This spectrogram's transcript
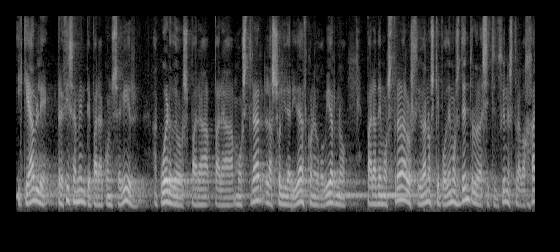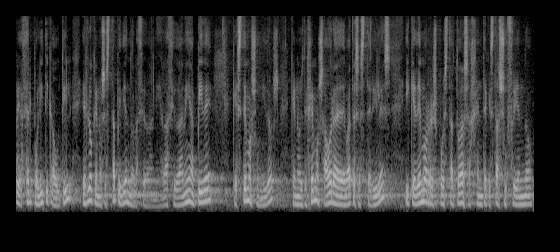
y que hable precisamente para conseguir acuerdos, para, para, mostrar la solidaridad con el Gobierno, para demostrar a los ciudadanos que podemos dentro de las instituciones trabajar y hacer política útil, es lo que nos está pidiendo la ciudadanía. La ciudadanía pide que estemos unidos, que nos dejemos ahora de debates estériles y que demos respuesta a toda esa gente que está sufriendo,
